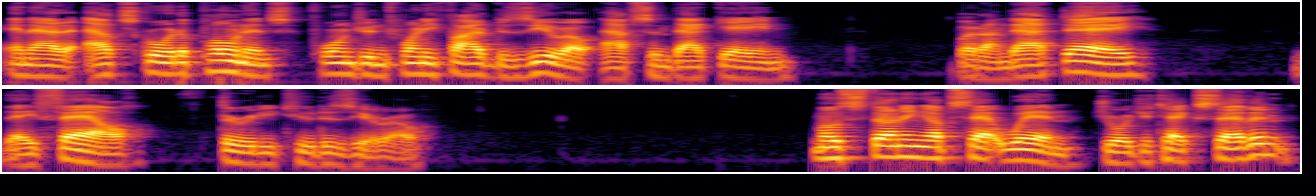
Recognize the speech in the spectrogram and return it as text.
and had outscored opponents 425 to 0 absent that game. But on that day, they fell 32 to 0. Most stunning upset win Georgia Tech 7,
